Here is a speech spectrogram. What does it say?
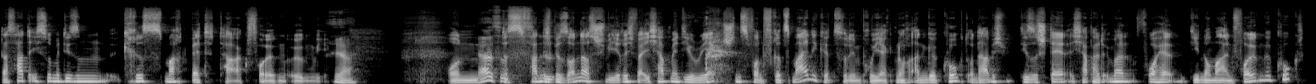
Das hatte ich so mit diesen Chris macht Betttag Folgen irgendwie. Ja. Und ja, das ist, fand ich besonders schwierig, weil ich habe mir die Reactions von Fritz Meinecke zu dem Projekt noch angeguckt und da habe ich diese Stelle, ich habe halt immer vorher die normalen Folgen geguckt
